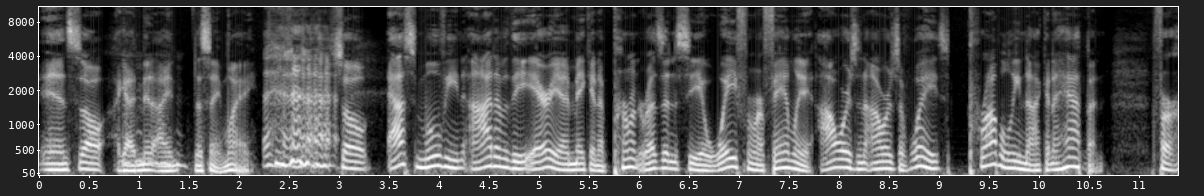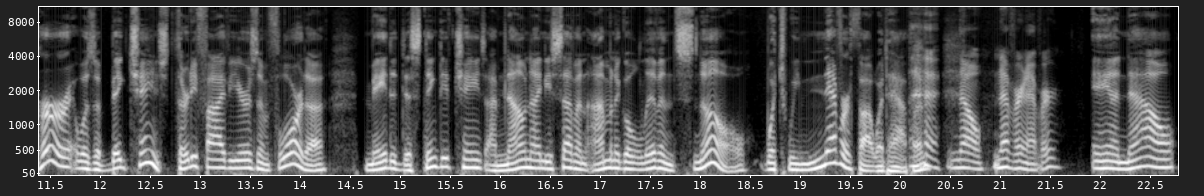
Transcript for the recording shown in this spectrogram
And so I gotta admit, I'm mm-hmm. the same way. so us moving out of the area and making a permanent residency away from our family, hours and hours of wait, is probably not going to happen. For her, it was a big change. 35 years in Florida made a distinctive change. I'm now 97. I'm going to go live in snow, which we never thought would happen. No, never, never. And now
